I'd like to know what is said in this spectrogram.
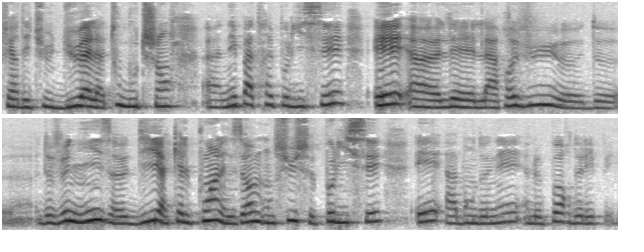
Faire des duels à tout bout de champ euh, n'est pas très policé et euh, la revue de, de, Venise dit à quel point les hommes ont su se polisser et abandonner le port de l'épée.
